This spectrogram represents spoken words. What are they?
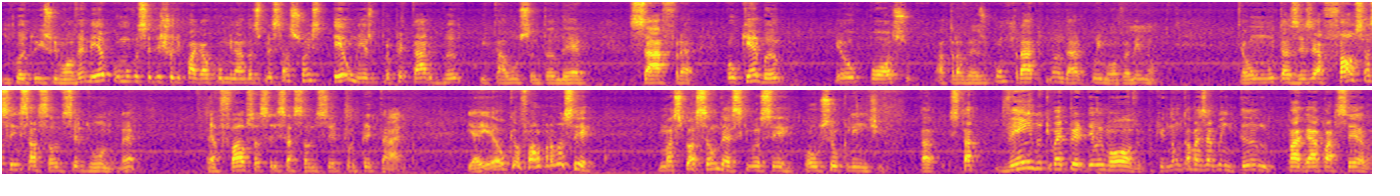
enquanto isso o imóvel é meu, como você deixou de pagar o combinado das prestações, eu mesmo, proprietário, banco, Itaú, Santander, Safra, qualquer banco, eu posso, através do contrato, mandar o imóvel a leilão. Então, muitas vezes é a falsa sensação de ser dono, né? É a falsa sensação de ser proprietário. E aí é o que eu falo para você. Uma situação dessa que você ou o seu cliente tá, está vendo que vai perder o imóvel, porque não está mais aguentando pagar a parcela,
